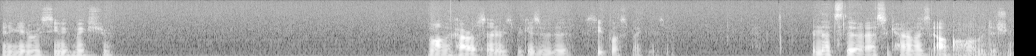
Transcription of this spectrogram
and again, a racemic mixture all the chiral centers because of the C plus mechanism. And that's the acid catalyzed alcohol addition.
